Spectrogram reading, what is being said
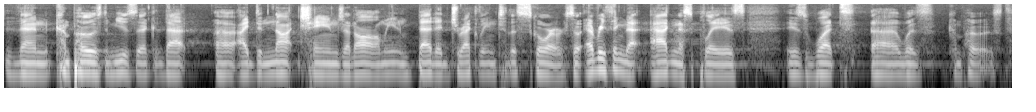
then composed music that uh, I did not change at all, and we embedded directly into the score. So everything that Agnes plays is what uh, was composed.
